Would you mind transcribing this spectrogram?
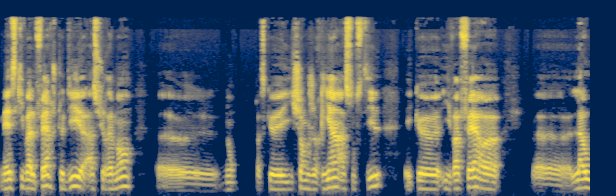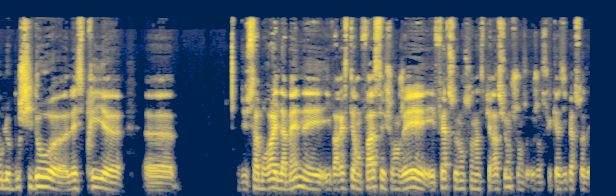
mais est-ce qu'il va le faire? Je te dis assurément euh, non, parce qu'il ne change rien à son style et qu'il va faire là où le Bushido, l'esprit du samouraï l'amène et il va rester en face, échanger et, faire selon son inspiration, j'en suis quasi persuadé.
